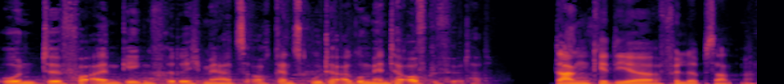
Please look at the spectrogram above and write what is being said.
und äh, vor allem gegen Friedrich Merz auch ganz gute Argumente aufgeführt hat. Danke dir, Philipp Sandmann.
